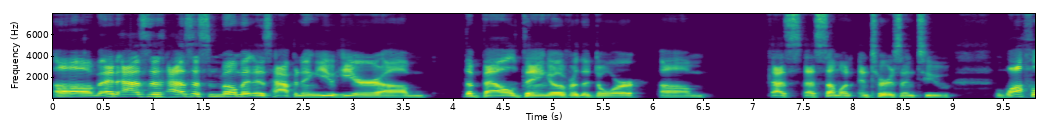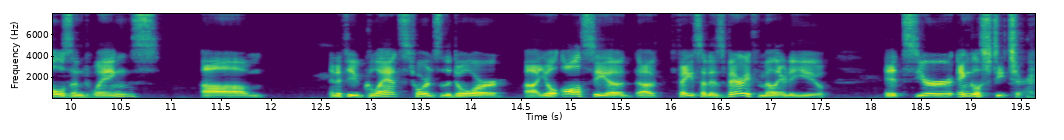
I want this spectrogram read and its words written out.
Um, and as this as this moment is happening, you hear um the bell ding over the door. Um, as as someone enters into waffles and wings. Um, and if you glance towards the door, uh, you'll all see a, a face that is very familiar to you. It's your English teacher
